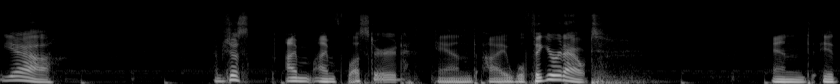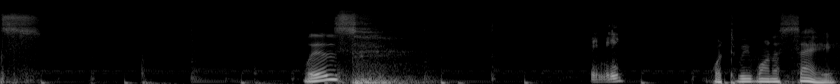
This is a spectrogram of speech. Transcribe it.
yeah. I'm just, I'm, I'm flustered, and I will figure it out. And it's Liz. Amy, What do we want to say?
